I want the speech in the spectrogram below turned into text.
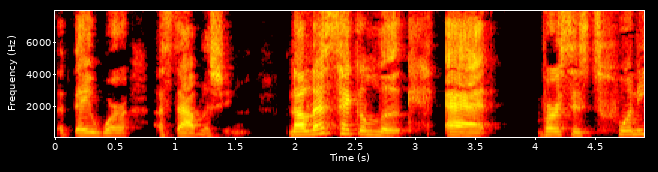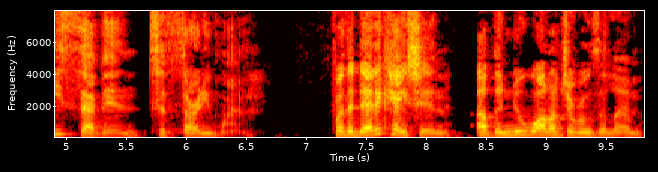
that they were establishing. Now let's take a look at verses 27 to 31. For the dedication of the new wall of Jerusalem,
